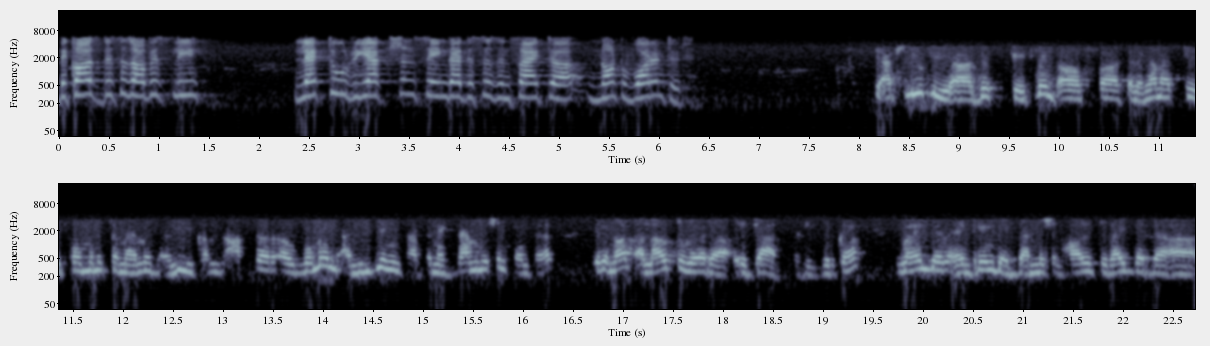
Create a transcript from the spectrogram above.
Because this has obviously led to reaction saying that this is in fact uh, not warranted. Yeah, absolutely. Uh, this statement of uh, Telangana State Home Minister Mahmood Ali comes after a woman leaving at an examination center. They were not allowed to wear uh, hijab, that is burqa, while they were entering the examination hall to write their uh,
